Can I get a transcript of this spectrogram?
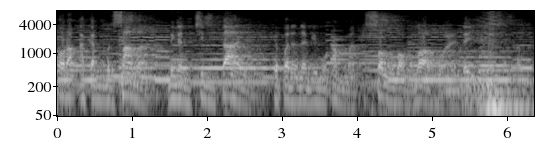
orang akan bersama dengan cintanya kepada Nabi Muhammad sallallahu alaihi wasallam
